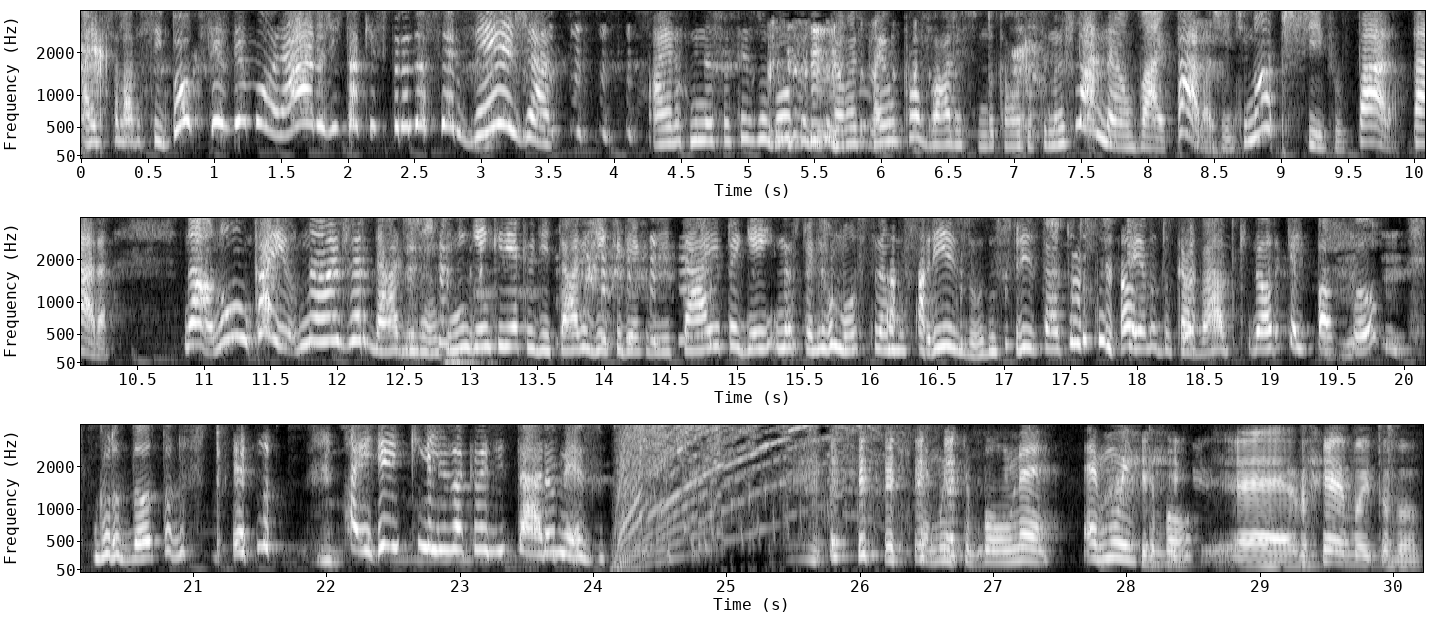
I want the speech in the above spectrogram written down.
Aí eles falaram assim, pô, vocês demoraram, a gente tá aqui esperando a cerveja. Aí as meninas falaram, vocês não vão acreditar, mas caiu um cavalo em cima do carro da semana. Eu falei, ah, não, vai, para, gente, não é possível, para, para. Não, não caiu. Não, é verdade, gente. Ninguém queria acreditar, ninguém queria acreditar. E eu peguei, nós pegamos, mostramos friso. Os frisos estavam tudo com os pelos do cavalo, porque na hora que ele passou, grudou todos os pelos. Aí que eles acreditaram mesmo. É muito bom, né? É muito bom. É, é muito bom.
